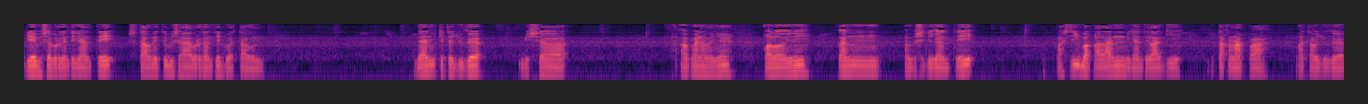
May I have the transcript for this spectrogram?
Dia bisa berganti-ganti setahun itu bisa berganti dua tahun. Dan kita juga bisa apa namanya kalau ini kan habis diganti pasti bakalan diganti lagi. Entah kenapa nggak tahu juga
